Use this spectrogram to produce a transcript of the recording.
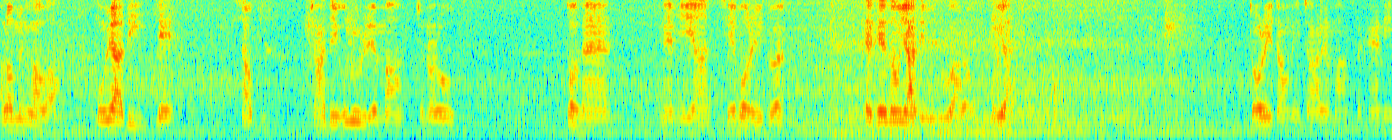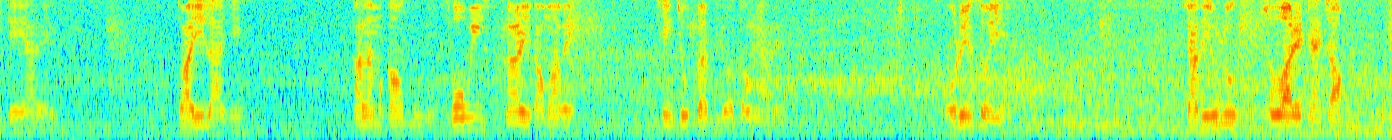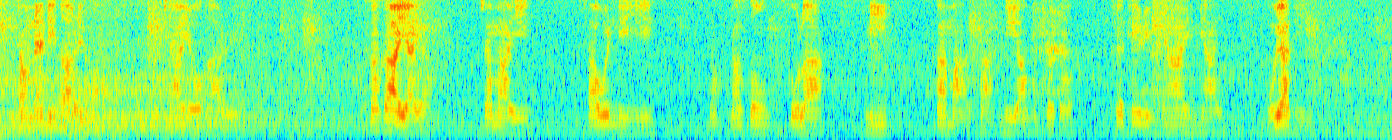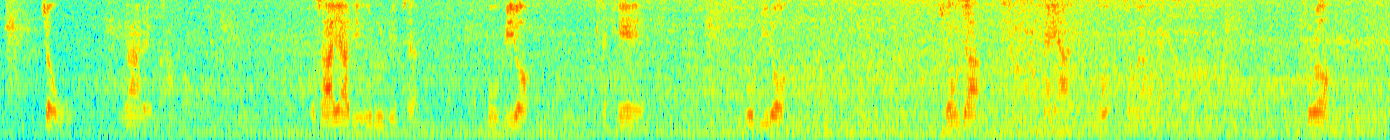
အားလုံးမင်္ဂလာပါမိုးရသည်လဲရောက်ပြီဇာတိဥရုတွေထဲမှာကျွန်တော်တို့တော်လန်နယ်မြေကရဲဘော်တွေအတွက်အခက်အခဲဆုံးရသည်ဥရုကတော့မိုးရသည်တော်ရီတောင်တွေကြားထဲမှာစခန်းတွေတည်ရတယ်တွားရေးလာရေးကာလမကောင်းမှုတွေ 4wheel ကားတွေတောင်မှပဲချင်းကျိုးပတ်ပြီးတော့သုံးရတယ်မိုးရင်းဆိုရင်ဇာတိဥရုဆိုးရတဲ့တန်ကြောင့်တောင်တန်းဒေသတွေမှာ အပြားယောဂတွေဆဆရရကျမကြီးစာဝတ်နေရေးနော်နောက်ဆုံးဆိုလာမီကမှအစနေအောင်မထွက်တော့ခက်ခဲတွေအများကြီးအများကြီးမိုးရသည်ကြုံရတဲ့အခါမှာတခြားရသည်ဥရုတွေထက်ပိုပြီးတော့ခက်ခဲပိုပြီးတော့ရှုံးကြနိုင်ရတယ်နော်ရှုံးရနိုင်ရတယ်ဆိုတော့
